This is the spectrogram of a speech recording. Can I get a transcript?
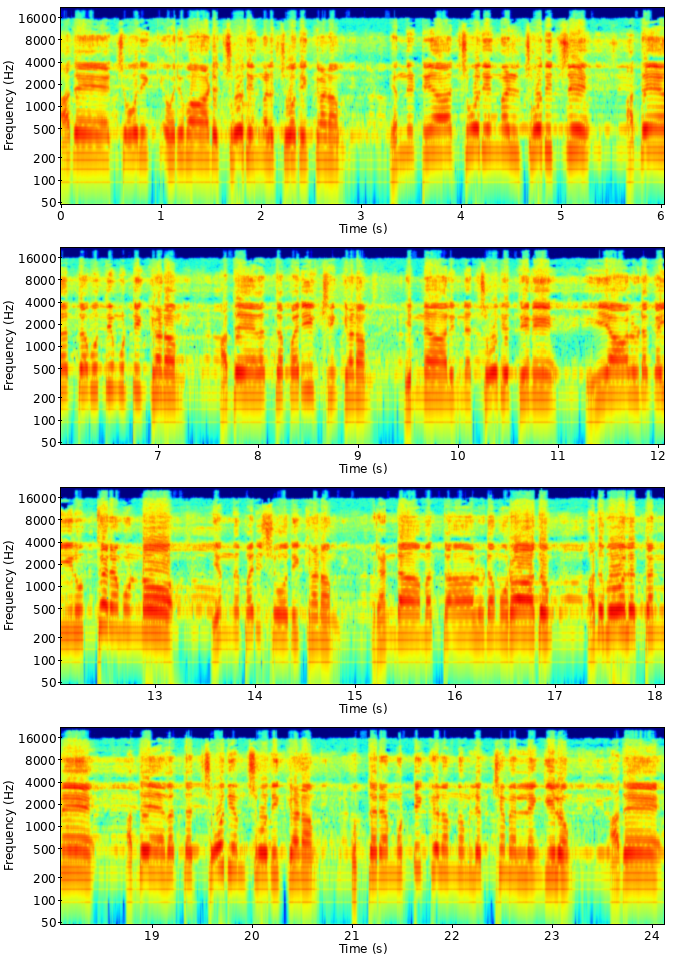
അതേ ചോദി ഒരുപാട് ചോദ്യങ്ങൾ ചോദിക്കണം. എന്നിട്ട് ആ ചോദ്യങ്ങൾ ചോദിച്ച് അദ്ദേഹത്തെ ബുദ്ധിമുട്ടിക്കണം അദ്ദേഹത്തെ പരീക്ഷിക്കണം. ഇന്നാലിന്ന ചോദ്യത്തിന് ഇയാളുടെ കയ്യിൽ ഉത്തരമുണ്ടോ എന്ന് പരിശോധിക്കണം. രണ്ടാമത്തെ ആളുടെ മുറാദും അതുപോലെ തന്നെ അദ്ദേഹത്തെ ചോദ്യം ചോദിക്കണം. ഉത്തരം മുട്ടിക്കലൊന്നും ലക്ഷ്യമല്ലെങ്കിലും അതേ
